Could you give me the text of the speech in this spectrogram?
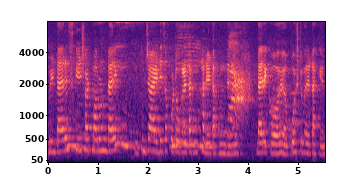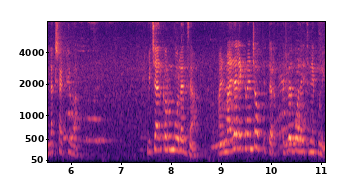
मी डायरेक्ट स्क्रीनशॉट मारून डायरेक्ट तुमच्या आय डीचा फोटो वगैरे टाकून खाली टाकून देईन डायरेक्ट पोस्टमध्ये टाकेन. लक्षात ठेवा. विचार करून बोलत जा. आणि माझ्या लेकरांच्या बाबतीत तर अजिबात बोलायचं नाही कुणी.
